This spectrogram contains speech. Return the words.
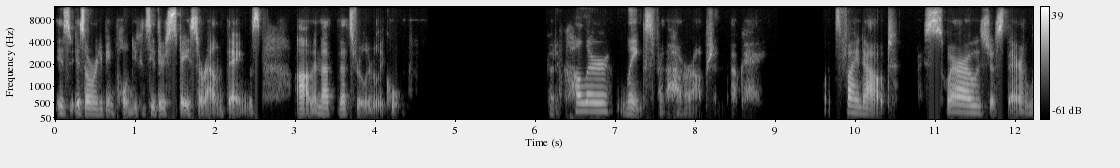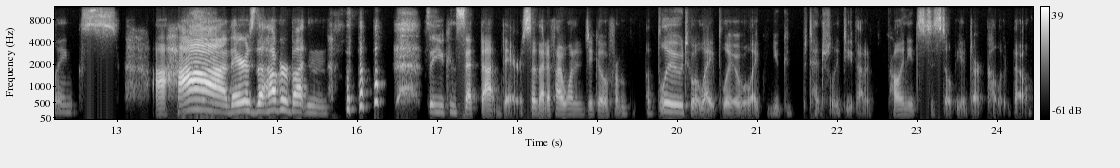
is, is already being pulled. You can see there's space around things. Um, and that, that's really, really cool. Go to color links for the hover option. Okay, let's find out. Swear I was just there. Links. Aha, there's the hover button. so you can set that there so that if I wanted to go from a blue to a light blue, like you could potentially do that. It probably needs to still be a dark color though.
